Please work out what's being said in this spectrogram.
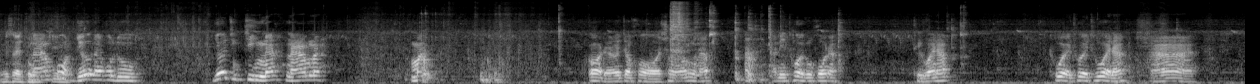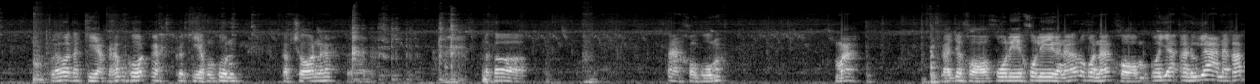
ไม่ใส่ถุงน้ำกิโคนตรเยอะนะคนดู เยอะจริง ๆ นะน้ำนะมาก็เดี๋ยวเราจะขอช้อนนะครับอะอันนี้ถ้วยคุณโค้ดอะถือไว้นะครับ ถ้วยถ้วยถ้วยนะอ่าแล้วก็ตะเกียบนะครับคุณโค้ดอะตะเกียบของคุณกับช้อนนะอ่าแล้วก็ อะของผมมาเราจะขอโคเลโคเลกันนะทุกคนนะขออนุญาตนะครับ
